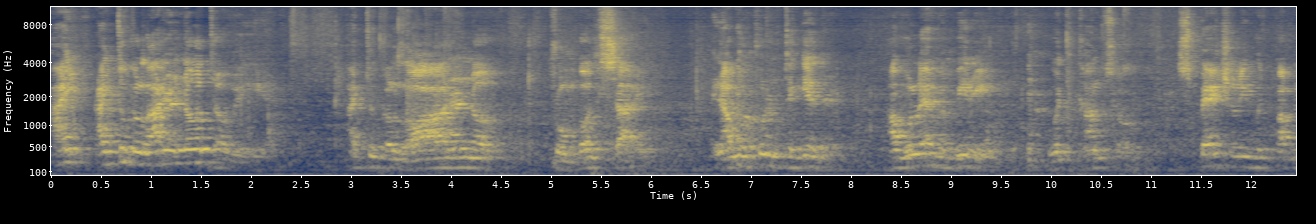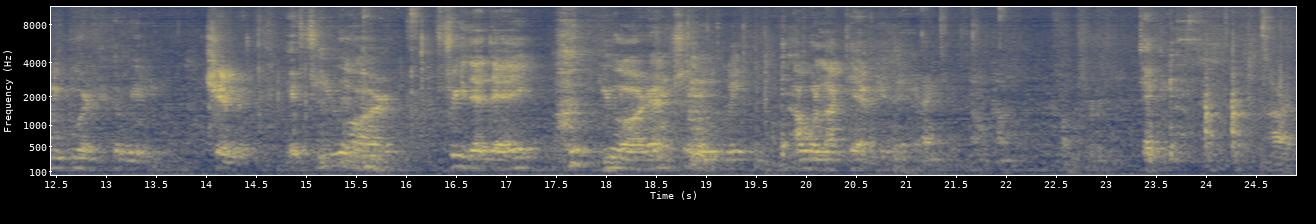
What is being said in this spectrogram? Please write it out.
I, I took a lot of notes over here. I took a lot of notes from both sides, and I will put them together. I will have a meeting with council, especially with public works committee chairman. If you are free that day, you are absolutely, I would like to have you there. Thank you. I'll come, come through. Thank you. All right.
